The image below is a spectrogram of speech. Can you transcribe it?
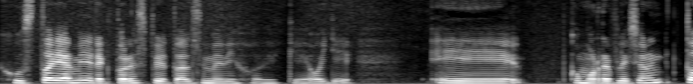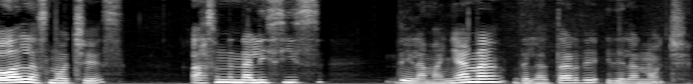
Justo ayer mi director espiritual sí me dijo de que, oye, eh, como reflexión, todas las noches haz un análisis de la mañana, de la tarde y de la noche.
